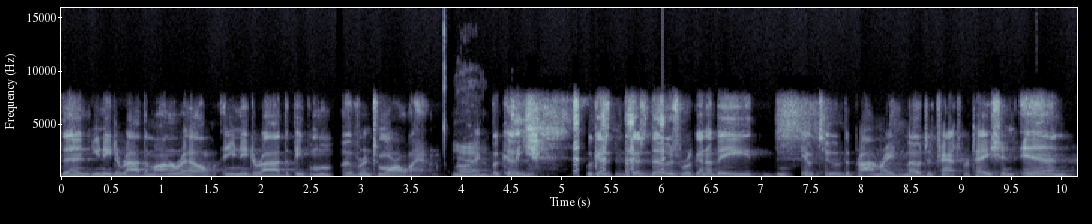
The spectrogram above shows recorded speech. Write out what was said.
then you need to ride the monorail and you need to ride the people mover in tomorrowland yeah. right because because because those were going to be you know two of the primary modes of transportation in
